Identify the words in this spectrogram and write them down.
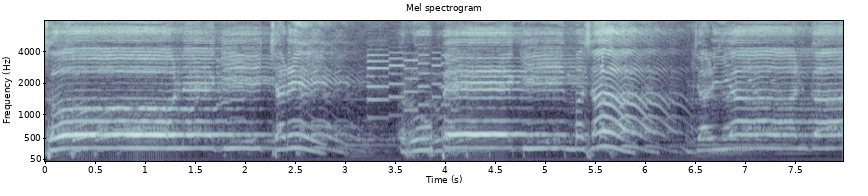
સોને કી ચડી, રૂપે કી મજા, જળિયાન કા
